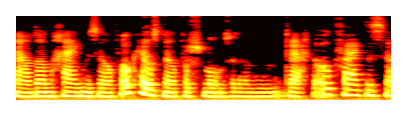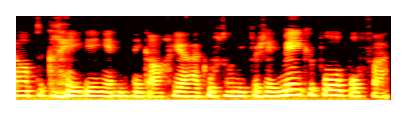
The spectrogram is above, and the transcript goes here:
Nou, dan ga ik mezelf ook heel snel verslonzen. Dan draag ik ook vaak dezelfde kleding. En dan denk ik, ach ja, ik hoef toch niet per se make-up op. Of uh,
